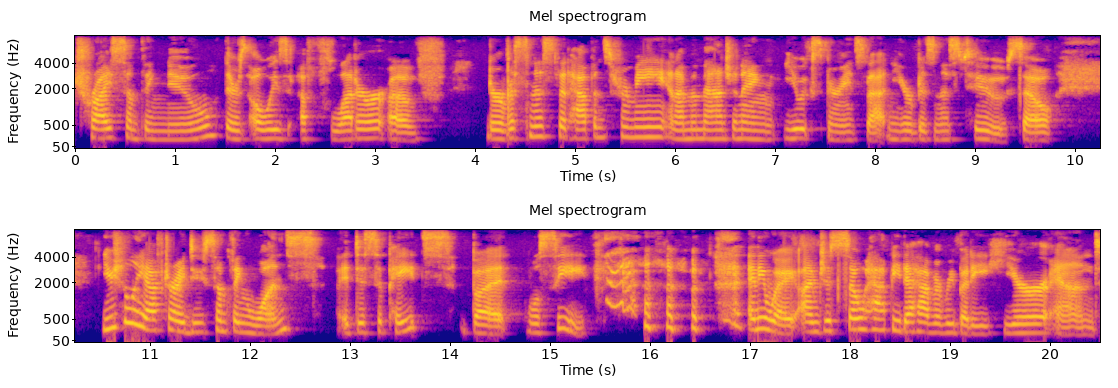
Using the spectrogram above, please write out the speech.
try something new, there's always a flutter of nervousness that happens for me. And I'm imagining you experience that in your business too. So, usually after I do something once, it dissipates, but we'll see. anyway, I'm just so happy to have everybody here and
